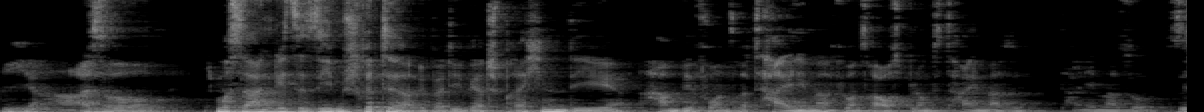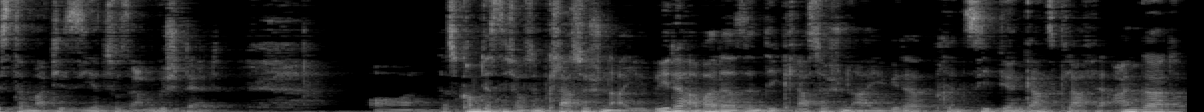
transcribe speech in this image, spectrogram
ja, also ich muss sagen, diese sieben Schritte, über die wir jetzt sprechen, die haben wir für unsere Teilnehmer, für unsere Ausbildungsteilnehmer Teilnehmer so systematisiert zusammengestellt. Das kommt jetzt nicht aus dem klassischen Ayurveda, aber da sind die klassischen Ayurveda-Prinzipien ganz klar verankert.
